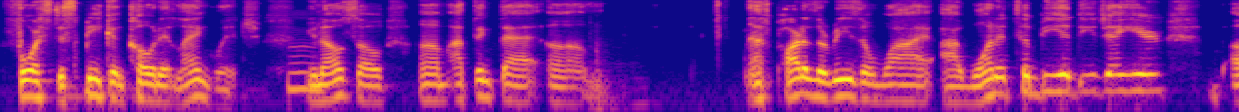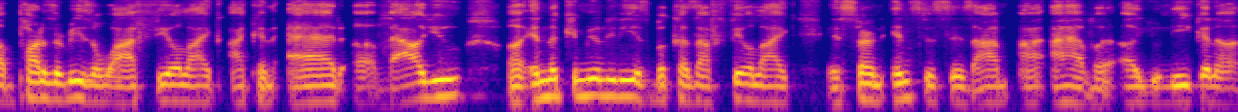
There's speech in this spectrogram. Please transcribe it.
forced to speak in coded language. Mm. You know, so um, I think that um, that's part of the reason why I wanted to be a DJ here. Uh, part of the reason why I feel like I can add uh, value uh, in the community is because I feel like in certain instances I, I, I have a, a, unique and a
